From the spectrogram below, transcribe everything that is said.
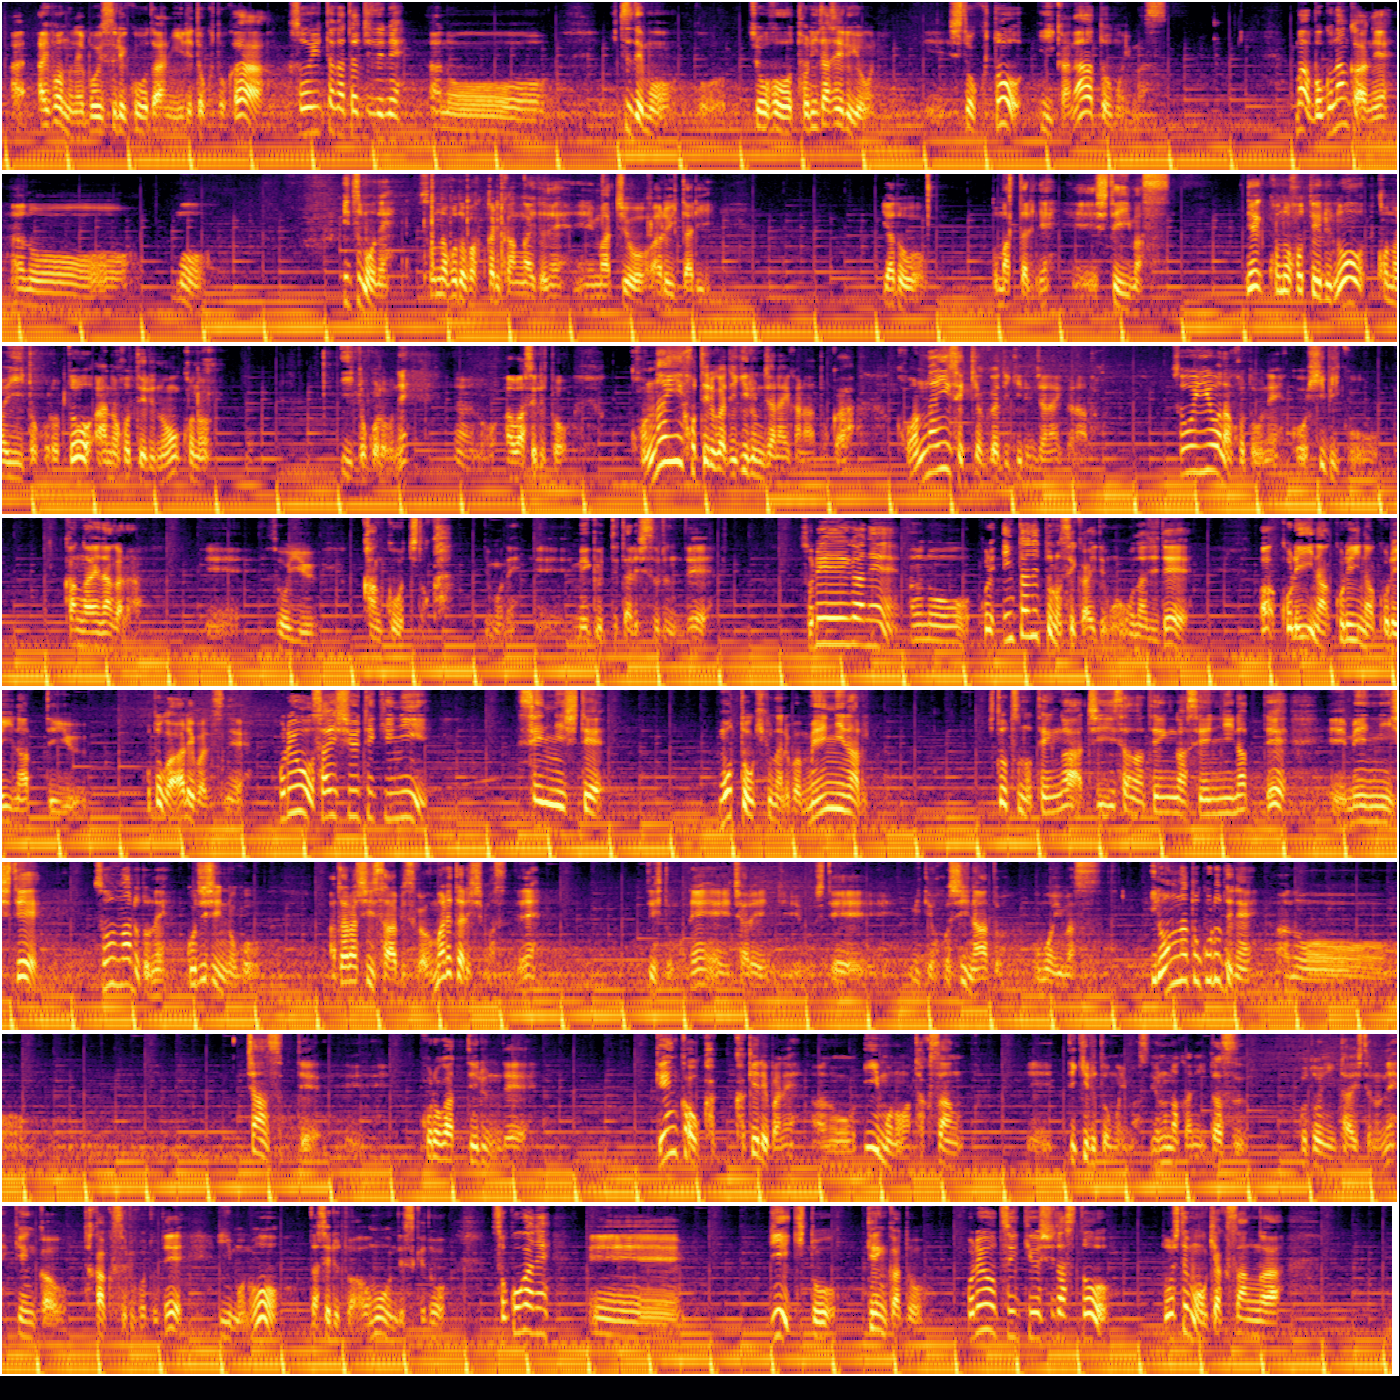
iPhone のねボイスレコーダーに入れとくとかそういった形でね、あのー、いつでもこう情報を取り出せるようにしとくといいかなと思います。まあ僕なんかはね、あのー、もういつもねそんなことばっかり考えてね街を歩いたり宿を泊まったりね、しています。でこのホテルのこのいいところとあのホテルのこのいいところをねあの合わせるとこんないいホテルができるんじゃないかなとかこんないい接客ができるんじゃないかなとかそういうようなことをねこう日々こう考えながら、えー、そういう観光地とかでもね、えー、巡ってたりするんでそれがねあのこれインターネットの世界でも同じであこれいいなこれいいなこれいいなっていうことがあればですねこれを最終的に線にしてもっと大きくなれば面になる。一つの点が小さな点が線になって、えー、面にしてそうなるとねご自身のこう新しいサービスが生まれたりしますんでね。是非ともねチャレンジをしてみてほしいなと思います。いろんなところでねあのーチャンスって、えー、転がっているんで原価をかければねあのいいものはたくさん、えー、できると思います。世の中に出すことに対してのね原価を高くすることでいいものを出せるとは思うんですけどそこがね、えー、利益と原価とこれを追求しだすとどうしてもお客さんが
